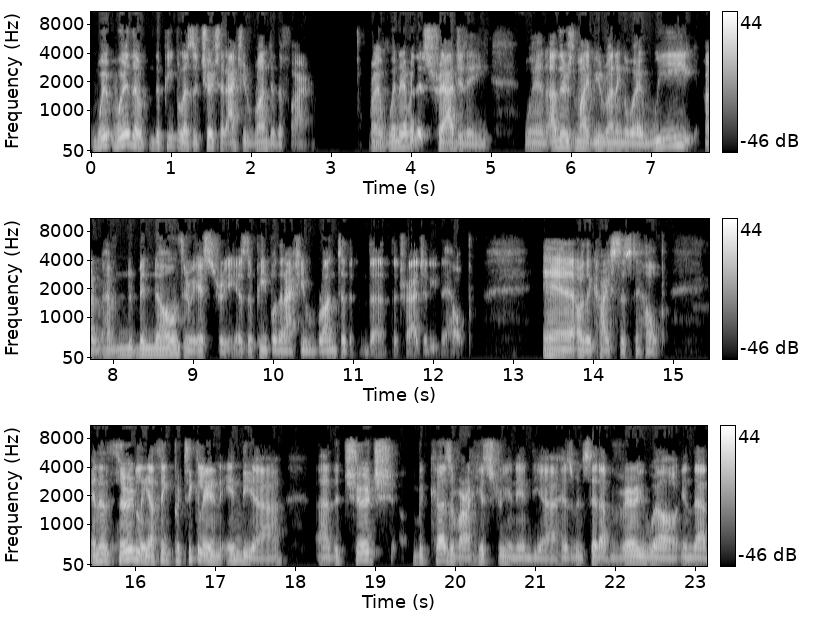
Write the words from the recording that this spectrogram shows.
we're, we're the, the people as a church that actually run to the fire, right? Whenever there's tragedy, when others might be running away, we are, have been known through history as the people that actually run to the, the, the tragedy to help and, or the crisis to help. And then, thirdly, I think particularly in India, uh, the church, because of our history in India, has been set up very well in that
